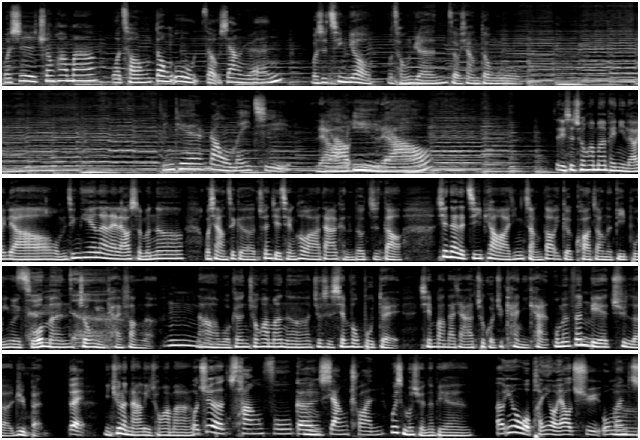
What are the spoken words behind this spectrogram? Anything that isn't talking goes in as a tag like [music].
我是春花妈，我从动物走向人。我是庆佑，我从人走向动物。今天让我们一起聊一聊。这里是春花妈陪你聊一聊。我们今天来来聊什么呢？我想这个春节前后啊，大家可能都知道，现在的机票啊已经涨到一个夸张的地步，因为国门终于开放了。嗯，那我跟春花妈呢，就是先锋部队，先帮大家出国去看一看。我们分别去了日本。嗯、对，你去了哪里？春花妈，我去了仓敷跟香川。嗯、为什么选那边？呃，因为我朋友要去，我们。嗯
